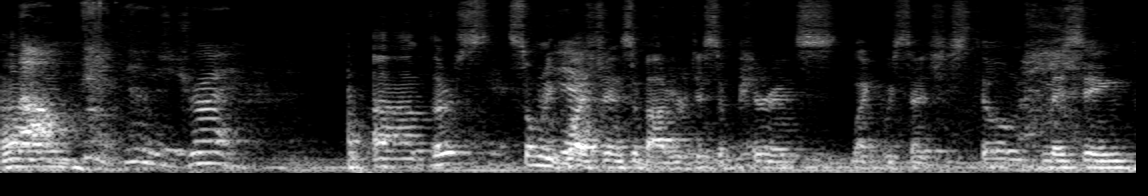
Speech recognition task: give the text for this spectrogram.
um, Oh, that was dry. Uh, there's so many Yeah. questions about her disappearance. Like we said, she's still missing.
